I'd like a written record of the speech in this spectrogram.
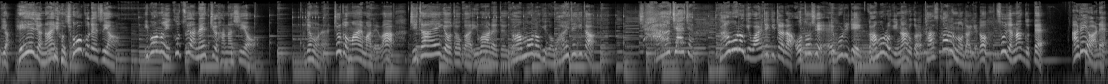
いや、へえじゃないよ。ジョークですやん。イボのいくつやねっちゅう話よ。でもね、ちょっと前までは時短営業とか言われてガンモドキが湧いてきた。ちゃうちゃうちゃう。ガモロギ湧いてきたらお年エブリデイガモロギになるから助かるのだけどそうじゃなくてあれよあれ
